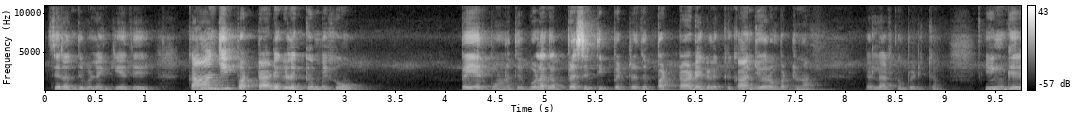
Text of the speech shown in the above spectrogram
சிறந்து விளங்கியது. காஞ்சி பட்டாடைகளுக்கு மிகவும் பெயர் போனது. உலக பிரசித்தி பெற்றது பட்டாடைகளுக்கு. காஞ்சிபுரம் பட்டுனா எல்லாருக்கும் பிடிக்கும். இங்கு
